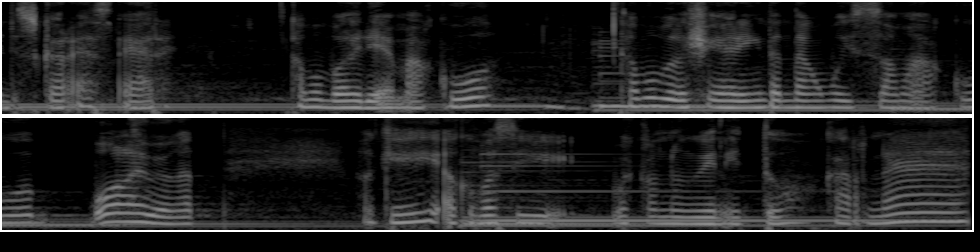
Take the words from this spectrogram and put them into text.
underscore sr. Kamu boleh DM aku, kamu boleh sharing tentang puisi sama aku, boleh banget. Oke, okay, aku pasti bakal nungguin itu karena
